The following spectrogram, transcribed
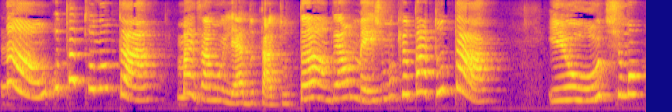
Não, o tatu não tá. Mas a mulher do tatutando é o mesmo que o tatu tá. E o último,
